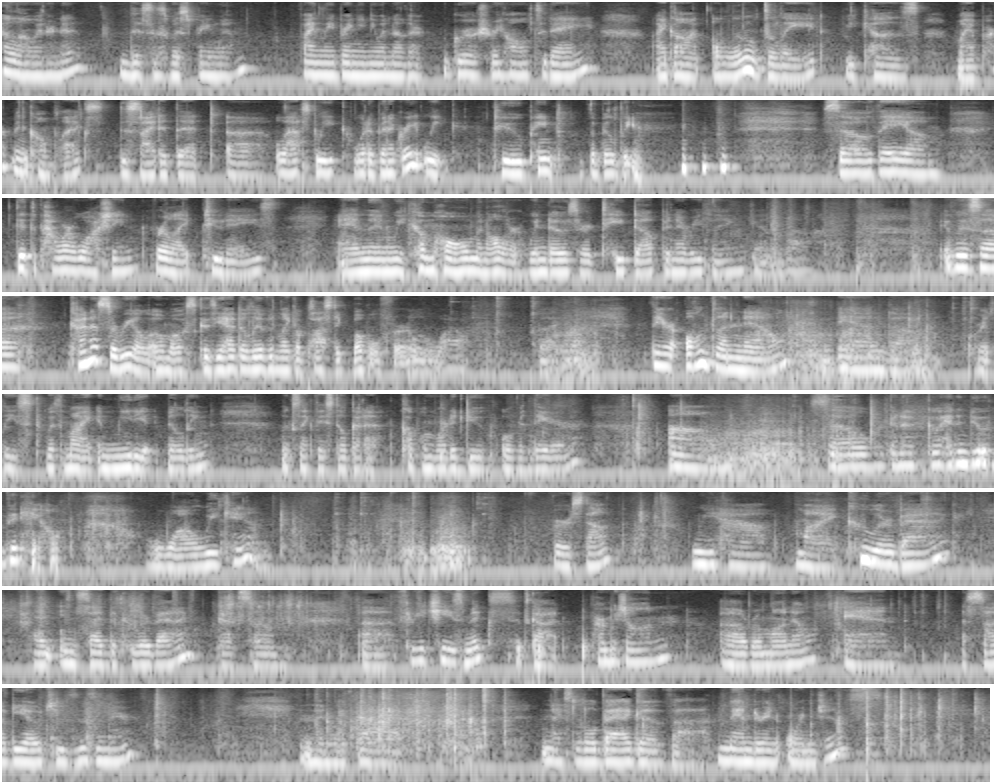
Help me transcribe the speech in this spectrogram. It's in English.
Hello, Internet. This is Whispering Whim. Finally bringing you another grocery haul today. I got a little delayed because my apartment complex decided that uh, last week would have been a great week to paint the building. so they um, did the power washing for like two days. And then we come home and all our windows are taped up and everything. And uh, it was uh, kind of surreal almost because you had to live in like a plastic bubble for a little while. But they are all done now, and um, or at least with my immediate building. Looks like they still got a couple more to do over there. Um, so we're gonna go ahead and do a video while we can. First up, we have my cooler bag, and inside the cooler bag, got some uh, three cheese mix. It's got Parmesan, uh, Romano, and Asiago cheeses in there. And then we've got a nice little bag of uh, mandarin oranges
